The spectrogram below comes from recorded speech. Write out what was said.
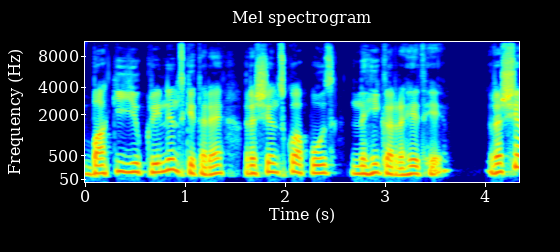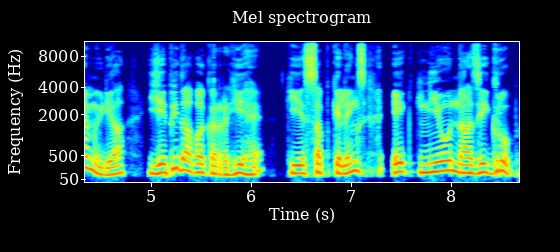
बाकी यूक्रेनियंस की तरह रशियंस को अपोज नहीं कर रहे थे। रशिया मीडिया ये भी दावा कर रही है कि ये सब किलिंग्स एक neo Nazi group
